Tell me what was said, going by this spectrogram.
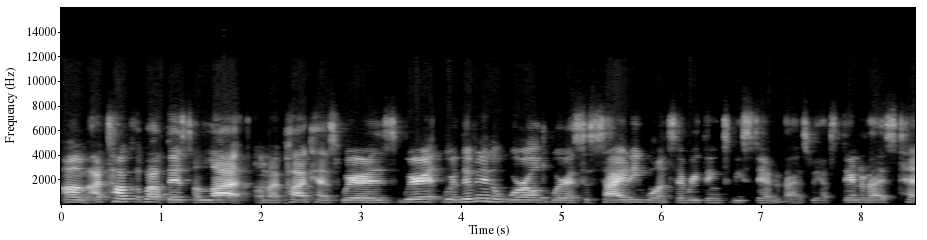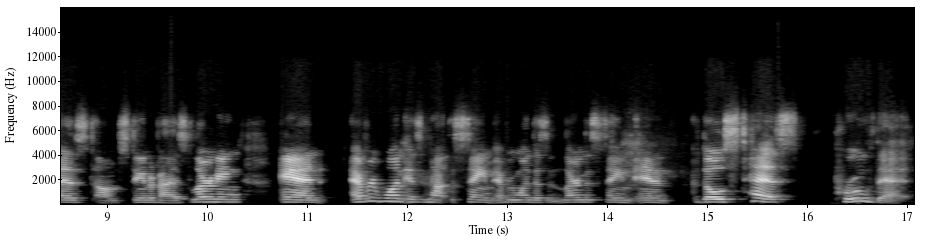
um, I talk about this a lot on my podcast. Whereas we're we're living in a world where a society wants everything to be standardized. We have standardized tests, um, standardized learning, and everyone is not the same. Everyone doesn't learn the same. And those tests prove that.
